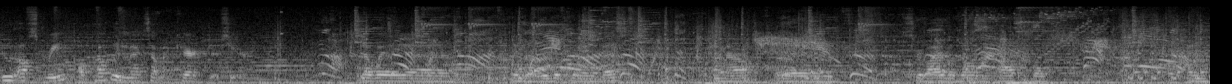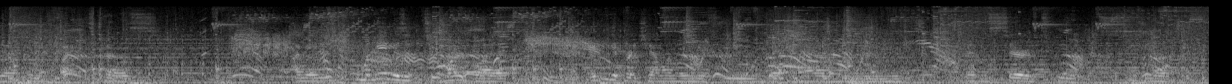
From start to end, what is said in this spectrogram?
do it off screen. I'll probably max out my characters here. That way, uh, you know, we get the best amount of survivability possible and the upcoming fights. Because, I mean, the game isn't too hard, but it can get pretty challenging if you don't have the necessary tools.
